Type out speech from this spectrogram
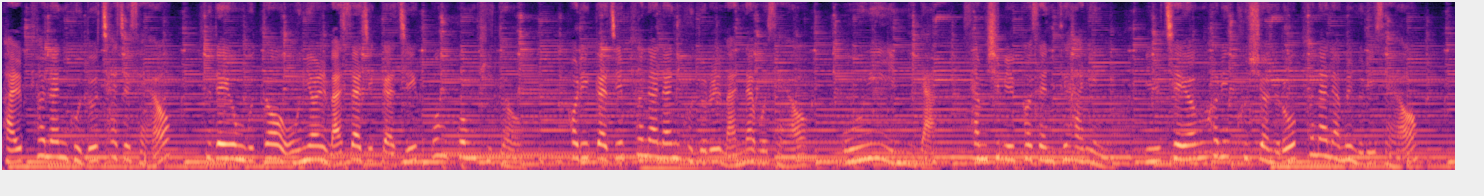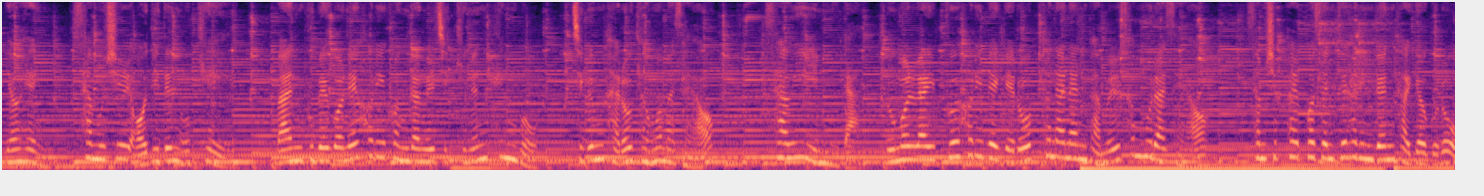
발 편한 구두 찾으세요? 휴대용부터 온열 마사지까지 꼼꼼 비교. 허리까지 편안한 구두를 만나보세요. 5위입니다. 31% 할인. 일체형 허리 쿠션으로 편안함을 누리세요. 여행, 사무실 어디든 오케이. 1,900원의 허리 건강을 지키는 행복. 지금 바로 경험하세요. 4위입니다. 로멀라이프 허리 베개로 편안한 밤을 선물하세요. 38% 할인된 가격으로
